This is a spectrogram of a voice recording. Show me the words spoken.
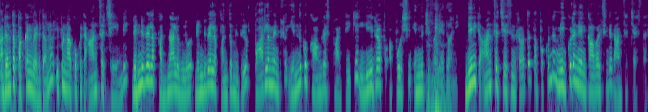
అదంతా పక్కన పెడదాము. ఇప్పుడు నాకు ఒకటి ఆన్సర్ చేయండి. రెండు వేల పద్నాలుగులో రెండు వేల పంతొమ్మిదిలో పార్లమెంట్లో ఎందుకు కాంగ్రెస్ పార్టీకి లీడర్ ఆఫ్ అపోజిషన్ ఎందుకు ఇవ్వలేదు అని? దీనికి ఆన్సర్ చేసిన తర్వాత తప్పకుండా మీకు కూడా నేను కావాల్సింది ఆన్సర్ చేస్తాను.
